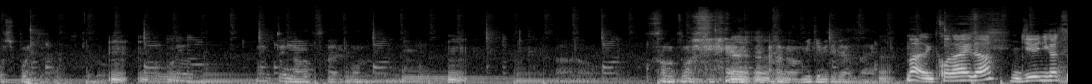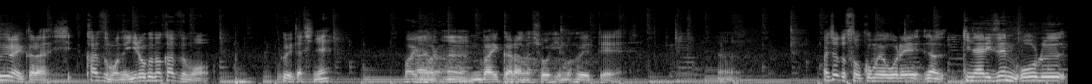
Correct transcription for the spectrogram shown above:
推しポイントなんですけど、うんうんこれ本当に長く使えるものなので。うんそのつもりで、うんうん あの見てみてください、うん。まあこの間12月ぐらいからし数もね色の数も増えたしね。バイカラーうん、バイカラーの商品も増えて、うん。まあ、ちょっとそこも汚れなんかいきなり全部オールい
